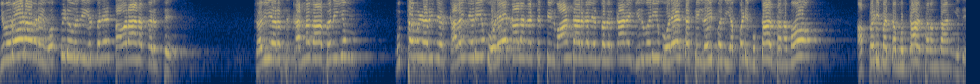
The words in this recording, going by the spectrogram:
இவரோடு அவரை ஒப்பிடுவது என்பதே தவறான கருத்து. கவியரசு கண்ணதாசனையும் முத்தமிழறிஞர் கலைஞரையும் ஒரே காலகட்டத்தில் வாழ்ந்தார்கள் என்பதற்காக இருவரையும் ஒரே தட்டில் வைப்பது எப்படி முட்டாள்தனமோ அப்படிப்பட்ட முட்டாள்தனம் தான் இது.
